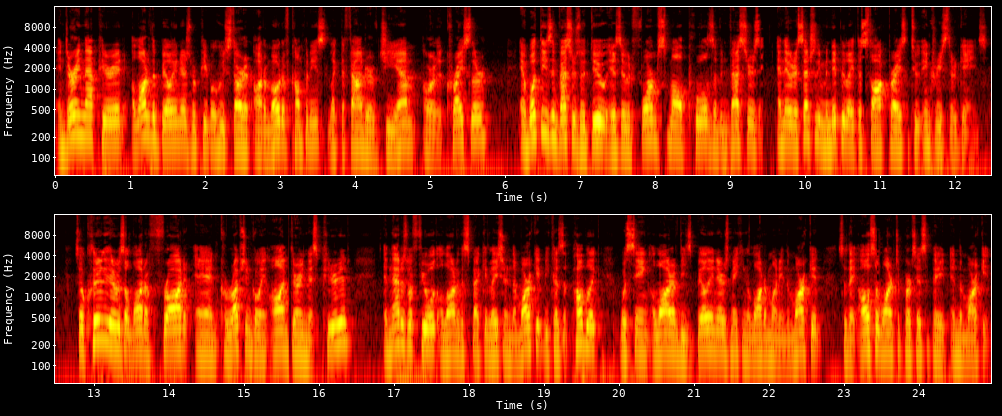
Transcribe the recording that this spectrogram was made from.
And during that period, a lot of the billionaires were people who started automotive companies like the founder of GM or the Chrysler. And what these investors would do is they would form small pools of investors and they would essentially manipulate the stock price to increase their gains. So clearly there was a lot of fraud and corruption going on during this period, and that is what fueled a lot of the speculation in the market because the public was seeing a lot of these billionaires making a lot of money in the market. So they also wanted to participate in the market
